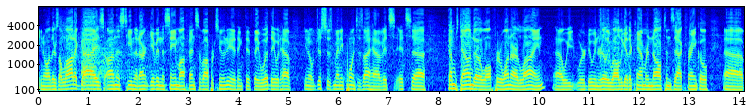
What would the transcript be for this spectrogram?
you know, there's a lot of guys on this team that aren't given the same offensive opportunity. I think if they would, they would have you know just as many points as I have. It's it's. Uh, comes down to well for one our line uh, we, we're doing really well together cameron knowlton zach franco uh,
